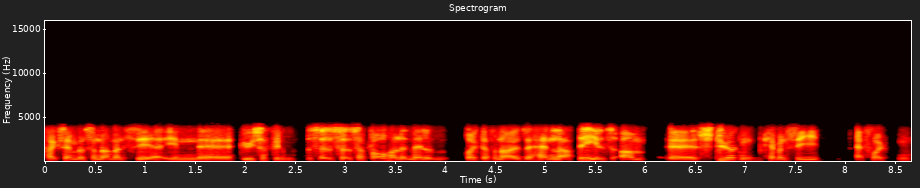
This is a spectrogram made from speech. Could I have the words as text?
For eksempel som når man ser en øh, gyserfilm. Så, så, så forholdet mellem frygt og fornøjelse handler dels om øh, styrken, kan man sige, af frygten.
